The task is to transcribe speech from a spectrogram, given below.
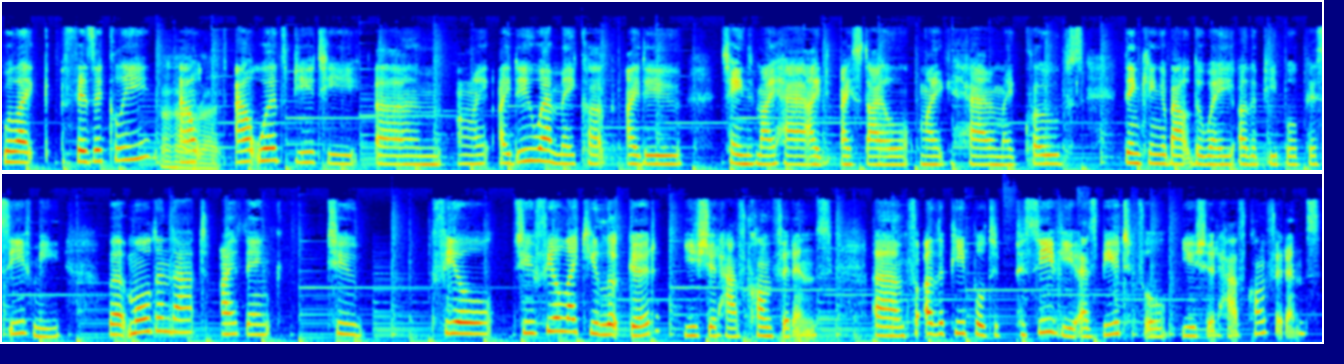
well like physically Uh-huh, out right. outwards beauty um i i do wear makeup i do change my hair. I i style my hair and my clothes thinking about the way other people perceive me. But more than that i think to feel to feel like you look good you should have confidence. Um, for other people to perceive you as beautiful you should have confidence.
